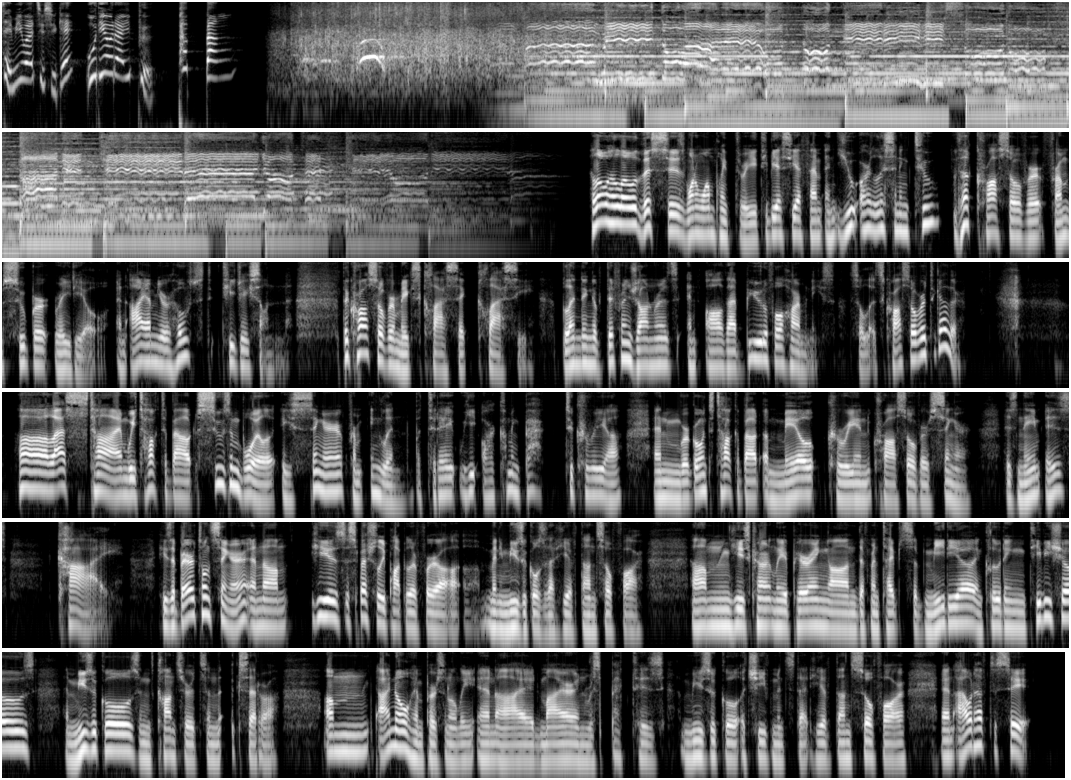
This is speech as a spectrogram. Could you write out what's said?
재미와 지식의 오디오 라이프. 팝빵 Hello, hello. This is 101.3 TBS EFM, and you are listening to The Crossover from Super Radio. And I am your host, TJ Sun. The crossover makes classic classy, blending of different genres and all that beautiful harmonies. So let's cross over together. Uh, last time we talked about Susan Boyle, a singer from England, but today we are coming back to Korea and we're going to talk about a male Korean crossover singer. His name is Kai. He's a baritone singer and um, he is especially popular for uh, uh, many musicals that he have done so far. Um, he's currently appearing on different types of media, including TV shows and musicals and concerts and etc. Um, I know him personally, and I admire and respect his musical achievements that he have done so far. And I would have to say,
